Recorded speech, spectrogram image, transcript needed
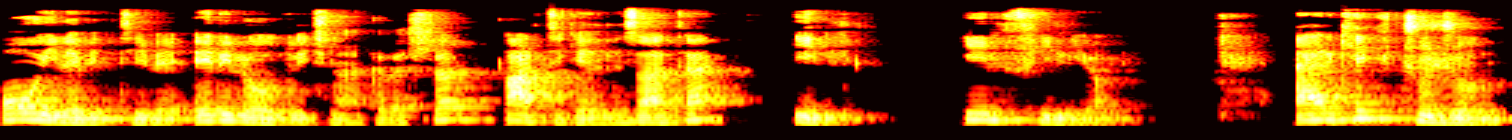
o ile bittiği ve eril olduğu için arkadaşlar artikelli zaten il. Il filio. Erkek çocuğun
